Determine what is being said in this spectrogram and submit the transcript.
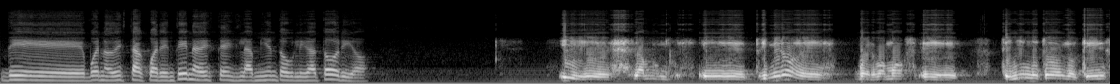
de, bueno, de esta cuarentena, de este aislamiento obligatorio? Y eh, eh, primero, eh, bueno, vamos teniendo todo lo que es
